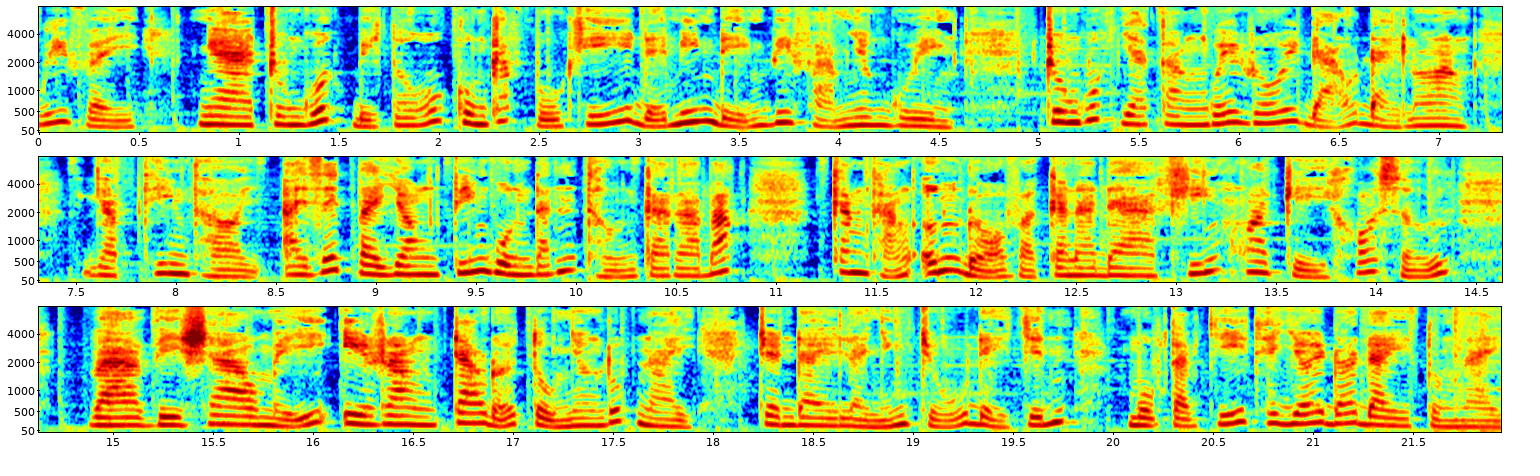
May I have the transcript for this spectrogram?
quý vị, Nga Trung Quốc bị tố cung cấp vũ khí để Miến Điện vi phạm nhân quyền. Trung Quốc gia tăng quấy rối đảo Đài Loan. Gặp thiên thời, Azerbaijan tiến quân đánh thượng Karabakh. Căng thẳng Ấn Độ và Canada khiến Hoa Kỳ khó xử. Và vì sao Mỹ, Iran trao đổi tù nhân lúc này? Trên đây là những chủ đề chính, một tạp chí Thế giới đó đây tuần này.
